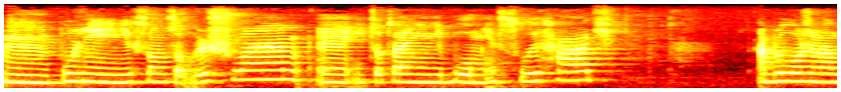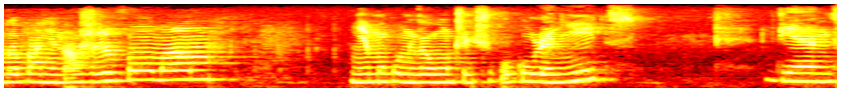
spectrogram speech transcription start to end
Mm, Później niechcąco wyszłem y, i totalnie nie było mnie słychać. A było, że nadawanie na żywo mam. Nie mogłem załączyć w ogóle nic. Więc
